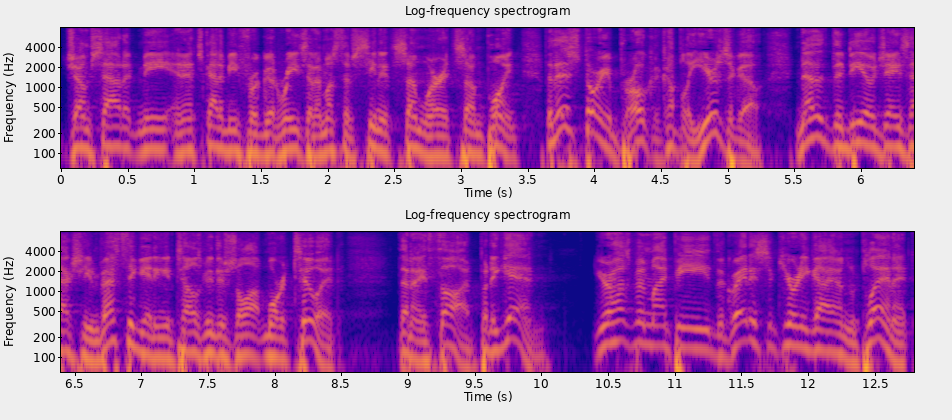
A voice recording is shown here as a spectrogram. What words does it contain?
jumps out at me, and it's got to be for a good reason. I must have seen it somewhere at some point. But this story broke a couple of years ago. Now that the DOJ is actually investigating, it tells me there's a lot more to it than I thought. But again, your husband might be the greatest security guy on the planet,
